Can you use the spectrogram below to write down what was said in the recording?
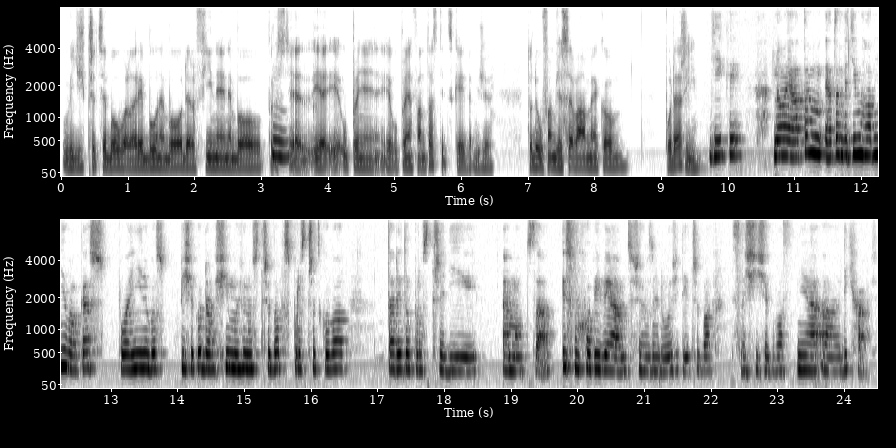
uvidíš před sebou velrybu nebo delfíny, nebo prostě hmm. je, je, úplně, je úplně fantastický, takže to doufám, že se vám jako podaří. Díky. No já tam, já tam vidím hlavně velké spojení nebo spíš jako další možnost třeba zprostředkovat tady to prostředí, emoce, i sluchový věm, což je hrozně důležitý. Třeba slyšíš, jak vlastně uh, dýcháš,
